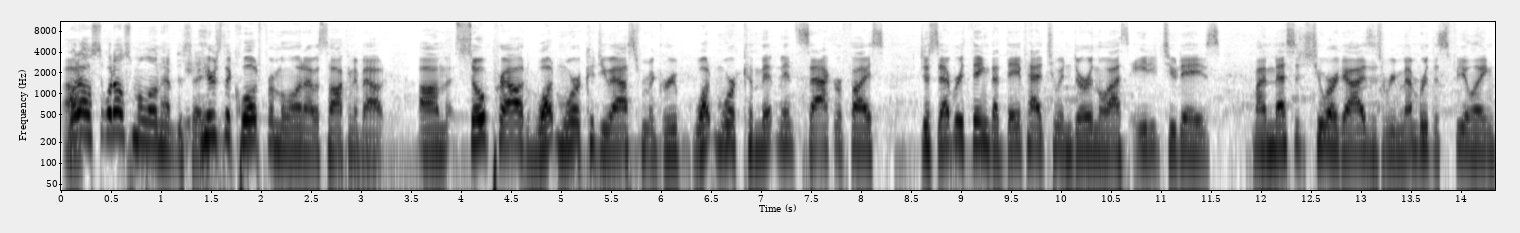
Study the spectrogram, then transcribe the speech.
What Uh, else? What else Malone have to say? Here's the quote from Malone I was talking about. Um, so proud. What more could you ask from a group? What more commitment, sacrifice, just everything that they've had to endure in the last 82 days. My message to our guys is remember this feeling.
